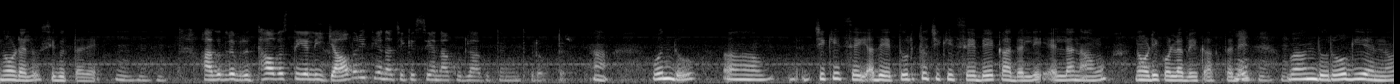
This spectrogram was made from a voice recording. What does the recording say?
ನೋಡಲು ಸಿಗುತ್ತದೆ. ಹಾಗಾದರೆ ವೃದ್ಧಾವಸ್ಥೆಯಲ್ಲಿ ಯಾವ ರೀತಿಯ ಚಿಕಿತ್ಸೆಯನ್ನು ಕೊಡಲಾಗುತ್ತೆ ಅಂತ ಡಾಕ್ಟರ್? ಹಾಂ. ಒಂದು ಚಿಕಿತ್ಸೆ ಅದೇ ತುರ್ತು ಚಿಕಿತ್ಸೆ ಬೇಕಾದಲ್ಲಿ ಎಲ್ಲ ನಾವು ನೋಡಿಕೊಳ್ಳಬೇಕಾಗ್ತದೆ. ಒಂದು ರೋಗಿಯನ್ನು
